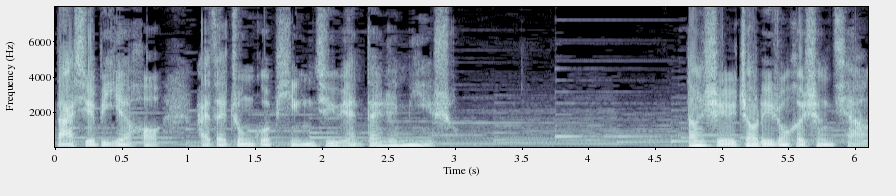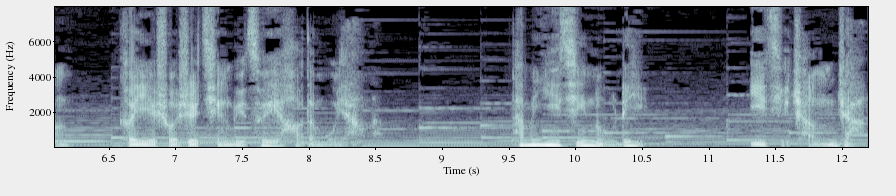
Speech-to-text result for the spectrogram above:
大学毕业后还在中国评剧院担任秘书。当时赵丽蓉和盛强可以说是情侣最好的模样了，他们一起努力，一起成长。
